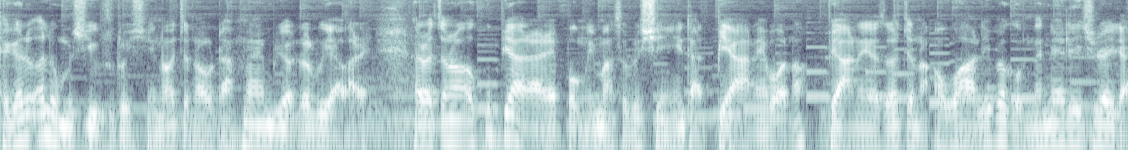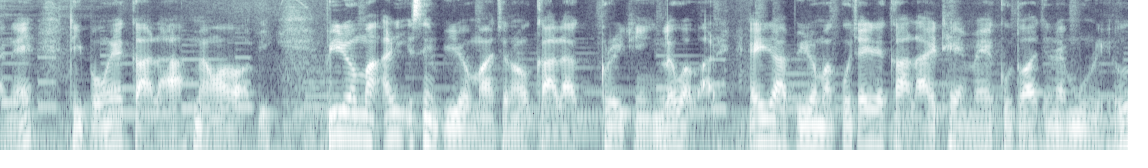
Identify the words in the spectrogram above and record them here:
တကယ်လို့အဲ့လိုမရှိဘူးဆိုလို့ရှိရင်တော့ကျွန်တော်တို့ဒါမှန်းပြီးတော့လုပ်လို့ရပါတယ်အဲ့တော့ကျွန်တော်အခုပြထားတဲ့ပုံလေးမှာဆိုလို့ရှိရင်ဒါပြနေပေါ့နော်ပြနေဆိုတော့ကျွန်တော်အဝါလေးဘက်ကိုနည်းနည်းလေးရွှေ့လိုက်တာနဲ့ဒီပုံရဲ့ color မှန်သွားပါပြီပြီးတော့မှအဲ့ဒီအဆင့်ပြီးတော့မှကျွန်တော် color grading လုပ်ရပါတယ်အဲ့ဒါပြီးတော့မှကိုကြိုက်တဲ့ color တွေထည့်မယ်ကိုသွားခြင်းတဲ့မှုတွေကို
